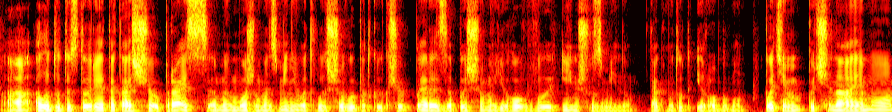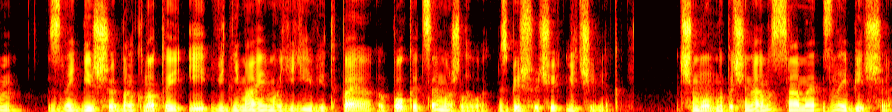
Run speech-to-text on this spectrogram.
Але тут історія така, що price ми можемо змінювати лише у випадку, якщо перезапишемо його в іншу зміну. Так ми тут і робимо. Потім починаємо з найбільшої банкноти і віднімаємо її від P, поки це можливо, збільшуючи лічильник. Чому ми починаємо саме з найбільшої?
